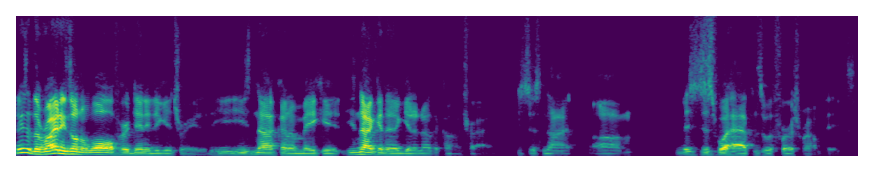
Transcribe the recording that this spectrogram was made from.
the writing's on the wall for Denny to get traded. He, he's not going to make it. He's not going to get another contract. He's just not. Um, it's just what happens with first round picks.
